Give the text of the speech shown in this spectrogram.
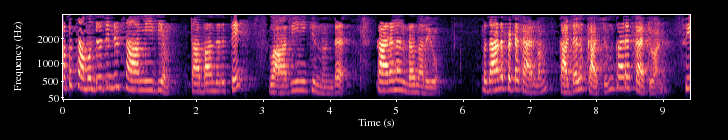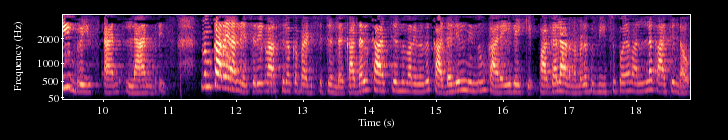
അപ്പൊ സമുദ്രത്തിന്റെ സാമീപ്യം താപാന്തരത്തെ സ്വാധീനിക്കുന്നുണ്ട്. കാരണം എന്താണെന്നറിയോ? പ്രധാനപ്പെട്ട കാരണം കടൽ കാറ്റും കരക്കാറ്റുമാണ്. Sea breeze and land breeze നമുക്കറിയാല്ലേ ചെറിയ ക്ലാസ്സിലൊക്കെ പഠിച്ചിട്ടുണ്ട്. കടൽ കാറ്റ് എന്ന് പറയുന്നത് കടലിൽ നിന്നും കരയിലേക്ക് പകലാണ്. നമ്മളിപ്പോ ബീച്ചിൽ പോയാൽ നല്ല കാറ്റുണ്ടാവും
